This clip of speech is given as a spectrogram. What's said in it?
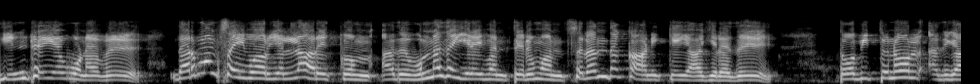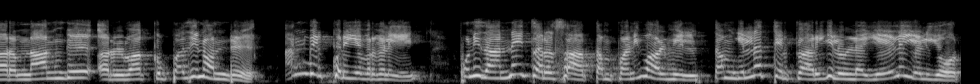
இன்றைய உணவு. தர்மம் செய்வோர் எல்லாருக்கும் அது உன்னத இறைவன் திருமன் சிறந்த காணிக்கையாகிறது. தோபித்து நூல் அதிகாரம் நான்கு அருள்வாக்கு பதினொன்று. அன்பிற்குரியவர்களே புனித அன்னை தரசா தம் பணிவாழ்வில் தம் இல்லத்திற்கு அருகிலுள்ள ஏழை எளியோர்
